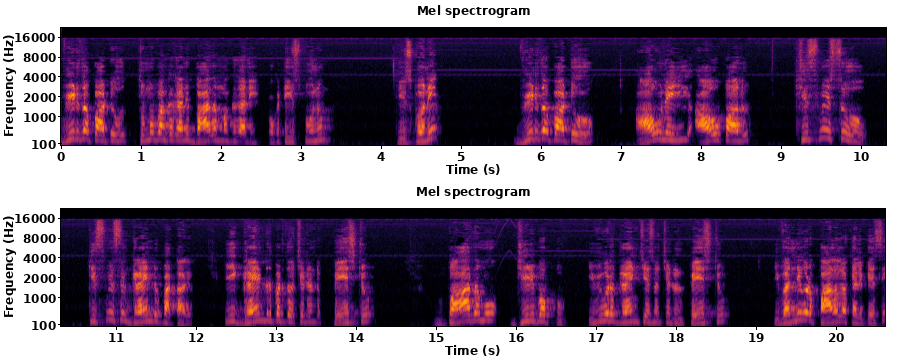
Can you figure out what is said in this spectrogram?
వీటితో పాటు తుమ్మబంక కానీ బాదం మొక్క కానీ ఒక టీ స్పూను తీసుకొని వీటితో పాటు ఆవు నెయ్యి ఆవు పాలు కిస్మిస్ కిస్మిస్ గ్రైండర్ పట్టాలి. ఈ గ్రైండర్ పడితే వచ్చేటువంటి పేస్టు బాదము జీడిపప్పు ఇవి కూడా గ్రైండ్ చేసి వచ్చేటువంటి పేస్టు ఇవన్నీ కూడా పాలలో కలిపేసి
